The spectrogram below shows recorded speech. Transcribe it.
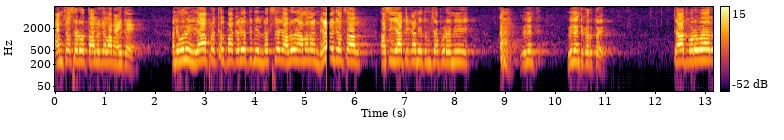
आमच्या सर्व तालुक्याला माहीत आहे. आणि म्हणून या प्रकल्पाकडे तुम्ही लक्ष घालून आम्हाला न्याय द्याचाल अशी या ठिकाणी तुमच्यापुढे मी विनंती विनंती करतोय. त्याचबरोबर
